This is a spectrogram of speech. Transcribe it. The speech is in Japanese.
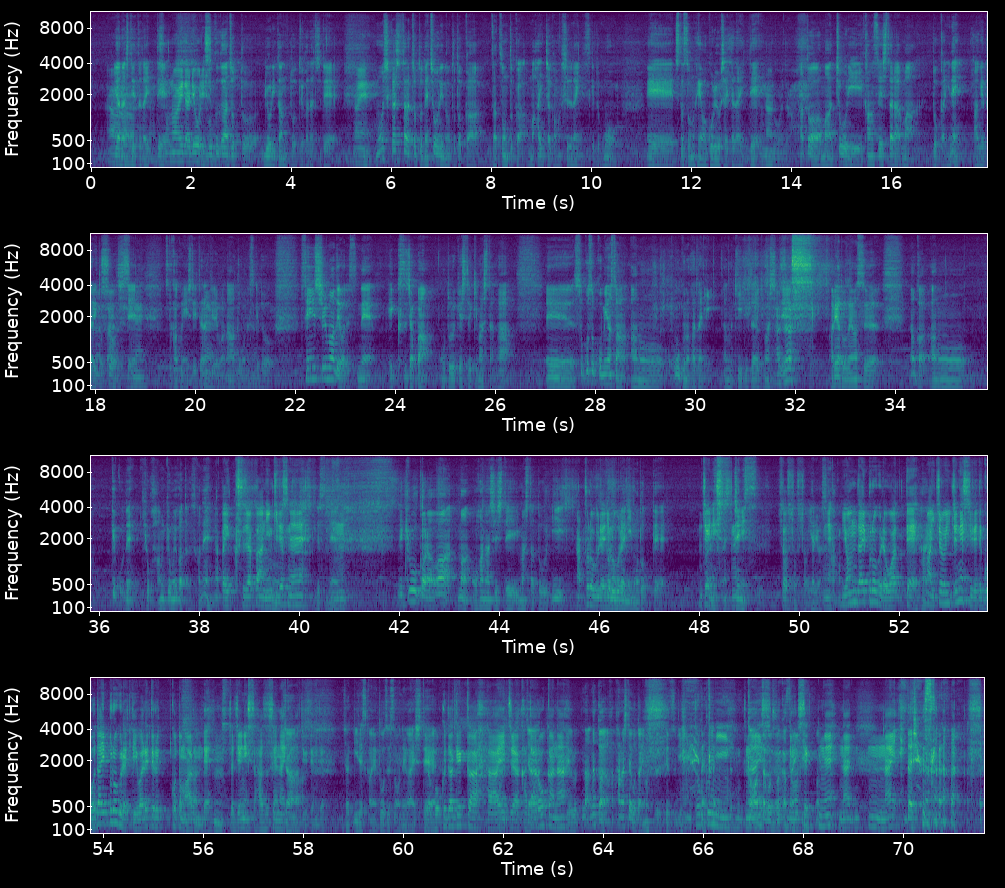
やらせていただいてその間料理する。僕がちょっと料理担当という形でね、もしかしたらちょっとね調理の音とか雑音とか、まあ、入っちゃうかもしれないんですけども、えーちょっとその辺はご了承いただいてなるほど。あとはまあ調理完成したらまあどっかにねあげたりとかして、ちょっと確認していただければなと思うんですけど、先週まではですね x ジャパンお届けしてきましたが、えーそこそこ皆さんあの多くの方にあの聞いていただきましてありがとうございます。なんかあの結構ね評反響も良かったですかね。やっぱ x ジャパン人気ですね。ですね、で今日からは、まあ、お話ししていました通りうんあプログレにもプログレに戻ってジェニスね。ジェニスそうそうそうやります。かね、4大プログレ終わって、はい。まあ、一応ジェネシス入れて5大プログレって言われてることもあるんで、うん。じゃあジェネシス外せないかなっていう点で。じゃあいいですかね東瀬さんお願いして。僕だけか。はいじゃあ語ろうかな。ななんか話したいことあります？別に。特に 変わったこととかでもせねなうんない。大丈夫ですか？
